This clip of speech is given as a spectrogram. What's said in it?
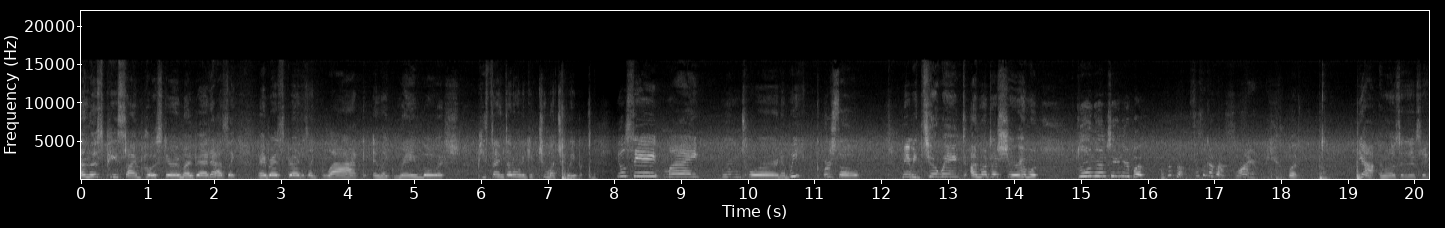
and this peace sign poster my bed has like my bed spread is like black and like rainbowish peace signs. I don't want to give too much away but you'll see my room tour in a week or so. Maybe two weeks. I'm not that sure how much long I'm staying here but it feels like I got a fly on me. But yeah, and what was I gonna say?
